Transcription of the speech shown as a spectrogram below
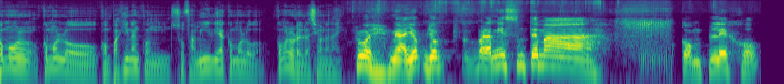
¿Cómo, ¿Cómo, lo compaginan con su familia? ¿Cómo lo, cómo lo relacionan ahí? Uy, mira, yo, yo, para mí es un tema complejo.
